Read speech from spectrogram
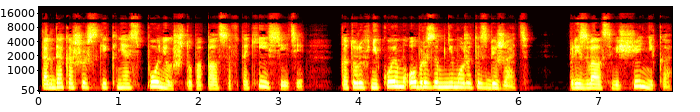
Тогда каширский князь понял, что попался в такие сети, которых никоим образом не может избежать, призвал священника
